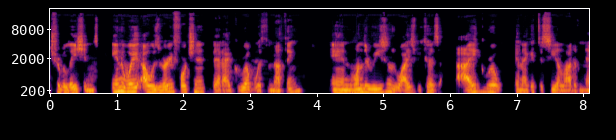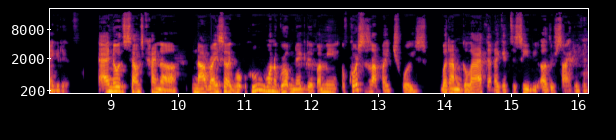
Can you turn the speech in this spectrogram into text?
tribulations, in a way, I was very fortunate that I grew up with nothing. And one of the reasons why is because I grew up and I get to see a lot of negative. I know it sounds kind of not right. So like, well, who want to grow up negative? I mean, of course, it's not by choice, but I'm glad that I get to see the other side of it.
